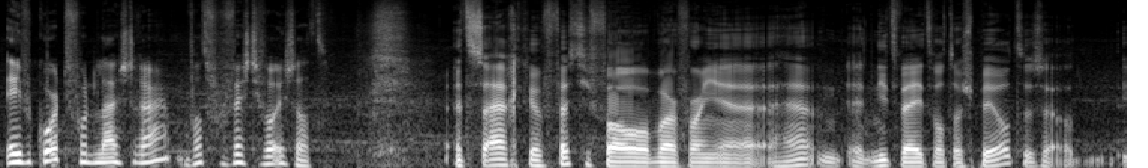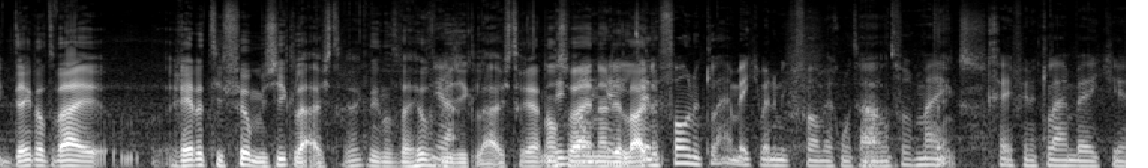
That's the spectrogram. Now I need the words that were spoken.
even kort voor de luisteraar. Wat voor festival is dat? Het is eigenlijk een festival waarvan je hè, niet weet wat er speelt. Dus eh, ik denk dat wij relatief veel muziek luisteren. Ik denk dat wij heel veel Ja. muziek luisteren. En als wij naar de je line telefoon een klein beetje bij de microfoon weg moet. Ja, want volgens mij thanks. geef je een klein beetje...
